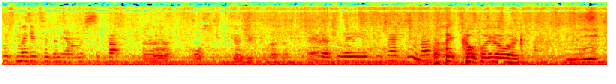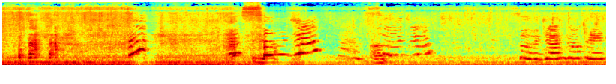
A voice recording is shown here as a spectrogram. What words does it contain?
Kafasına getirdim yanlışlıkla. He, olsun. Gelecekti zaten. Evet burayı yıkacaktım da. Ay kafaya bak. Solucan. Solucan. Solucan gofret.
